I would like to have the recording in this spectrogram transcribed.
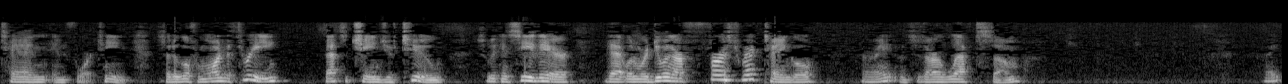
10, and 14. So to go from 1 to 3, that's a change of 2. So we can see there that when we're doing our first rectangle, all right, this is our left sum, right?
